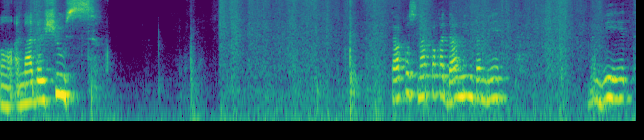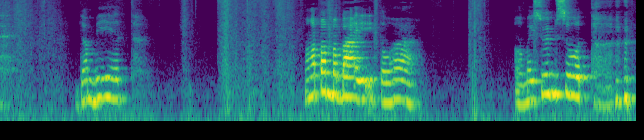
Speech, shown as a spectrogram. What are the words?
Oh, another shoes. Tapos napakadaming damit. Damit. Damit. Mga pambabae ito ha. Oh, may swimsuit.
